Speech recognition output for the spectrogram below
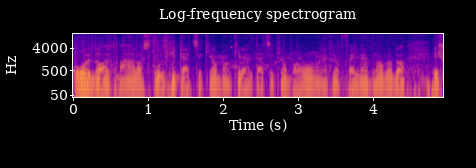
oldalt választunk, ki tetszik jobban, ki nem tetszik jobban, hol vannak jobb fegyverek, bla bla bla, és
